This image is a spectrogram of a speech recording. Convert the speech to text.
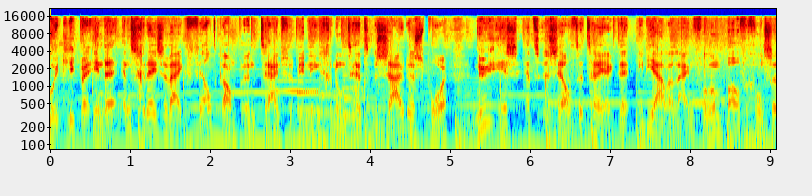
ooit in de Enschedeze wijk Veldkamp een treinverbinding genoemd het Zuiderspoor. Nu is hetzelfde traject de ideale lijn voor een bovengrondse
